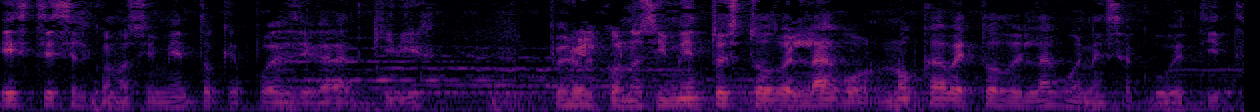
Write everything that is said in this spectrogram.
este es el conocimiento que puedes llegar a adquirir pero el conocimiento es todo el lago no cabe todo el agua en esa cubetita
